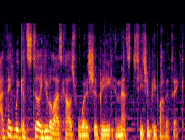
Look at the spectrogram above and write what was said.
I think we could still utilize college for what it should be, and that's teaching people how to think.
